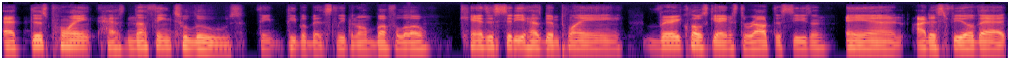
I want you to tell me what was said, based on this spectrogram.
at this point has nothing to lose. I think people have been sleeping on Buffalo. Kansas City has been playing very close games throughout the season, and I just feel that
